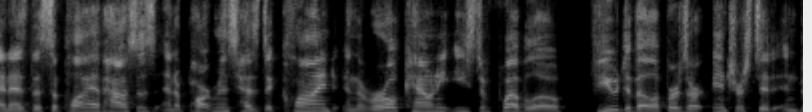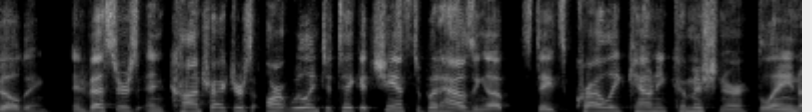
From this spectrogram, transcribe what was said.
And as the supply of houses and apartments has declined in the rural county east of Pueblo, few developers are interested in building. Investors and contractors aren't willing to take a chance to put housing up, states Crowley County Commissioner Blaine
